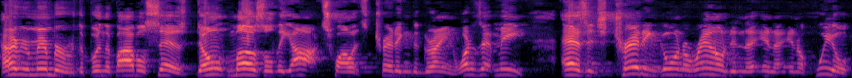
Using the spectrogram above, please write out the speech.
I remember when the Bible says, don't muzzle the ox while it's treading the grain. What does that mean? As it's treading, going around in, the, in, a, in a wheel,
